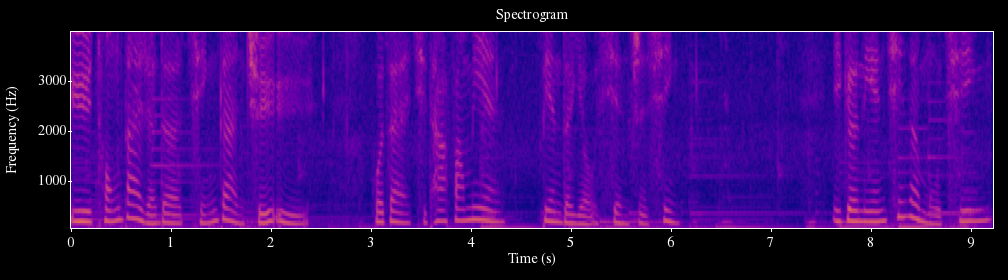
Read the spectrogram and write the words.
与同代人的情感取予，或在其他方面变得有限制性。一个年轻的母亲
